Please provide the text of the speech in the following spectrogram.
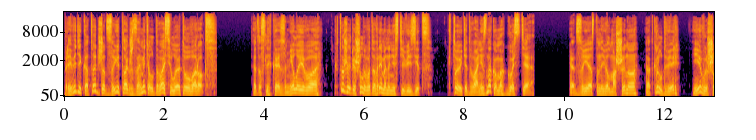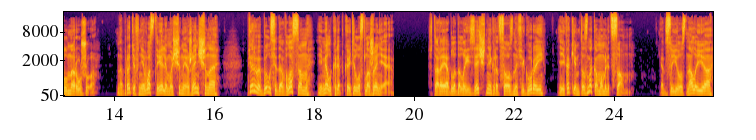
При виде коттеджа Цзуи также заметил два силуэта у ворот. Это слегка изумило его, кто же решил в это время нанести визит? Кто эти два незнакомых гостя? Эдзуи остановил машину, открыл дверь и вышел наружу. Напротив него стояли мужчина и женщина. Первый был седовласом, имел крепкое телосложение. Вторая обладала изящной, грациозной фигурой и каким-то знакомым лицом. Эдзуи узнал её.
